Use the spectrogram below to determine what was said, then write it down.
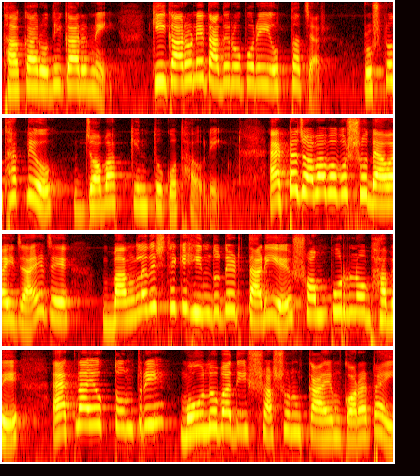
থাকার অধিকার নেই? কী কারণে তাদের ওপর এই অত্যাচার? প্রশ্ন থাকলেও জবাব কিন্তু কোথাও নেই। একটা জবাব অবশ্য দেওয়াই যায় যে বাংলাদেশ থেকে হিন্দুদের তাড়িয়ে সম্পূর্ণভাবে একনায়কতন্ত্রী মৌলবাদী শাসন কায়েম করাটাই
